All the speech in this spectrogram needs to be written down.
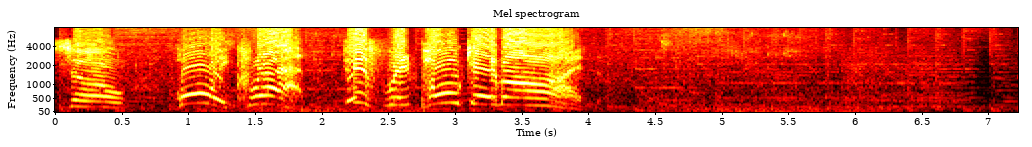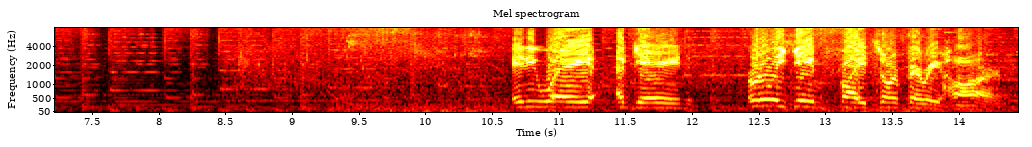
So, holy crap! Different Pokemon! Anyway, again, early game fights aren't very hard.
